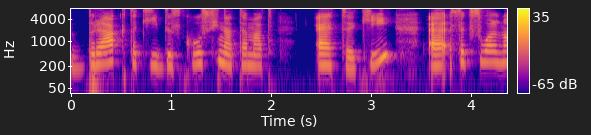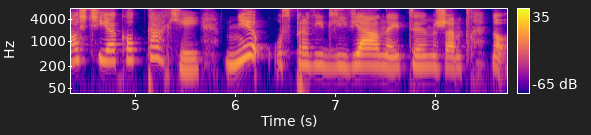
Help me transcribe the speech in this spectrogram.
brak takiej dyskusji na temat etyki, e, seksualności jako takiej, nie usprawiedliwianej tym, że no,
